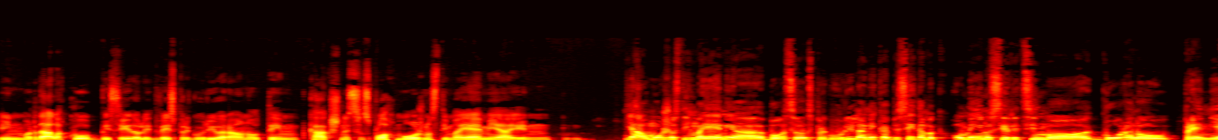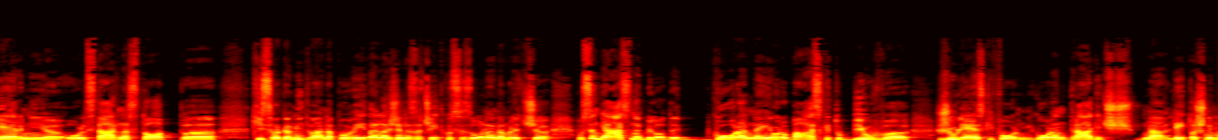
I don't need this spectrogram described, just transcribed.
In morda lahko besedo ali dve spregovorijo ravno o tem, kakšne so sploh možnosti Miamija in Ja, o možnostih Miami bo seveda spregovorila nekaj besed, ampak omenil si recimo Goranov premjerni eh, All-Star nastop, eh, ki smo ga mi dva napovedala že na začetku sezone. Namreč eh, povsem jasno je bilo, da je Goran na Eurobasketu bil v življenjski formi. Goran Dragič na letošnjem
